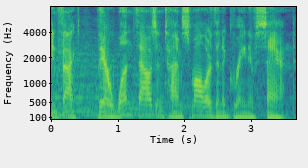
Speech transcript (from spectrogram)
In fact, They are 1,000 times smaller than a grain of sand.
